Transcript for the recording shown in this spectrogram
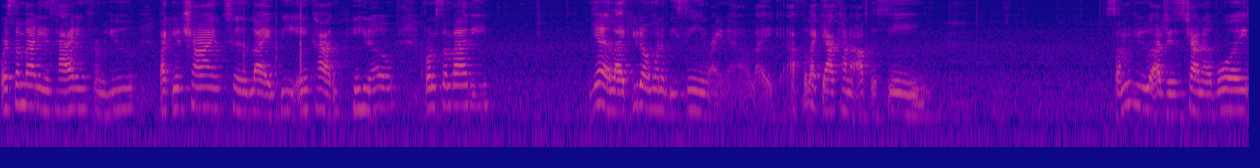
or somebody is hiding from you. Like you're trying to like be incognito from somebody. Yeah, like you don't want to be seen right now. Like I feel like y'all kind of off the scene some of you are just trying to avoid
